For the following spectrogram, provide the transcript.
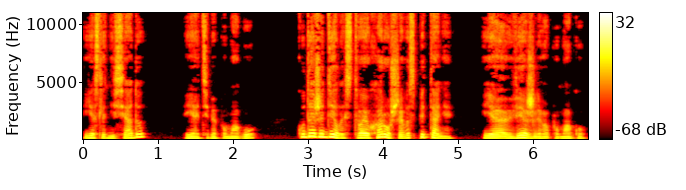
«Если не сяду, я тебе помогу». «Куда же делось твое хорошее воспитание?» «Я вежливо помогу».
